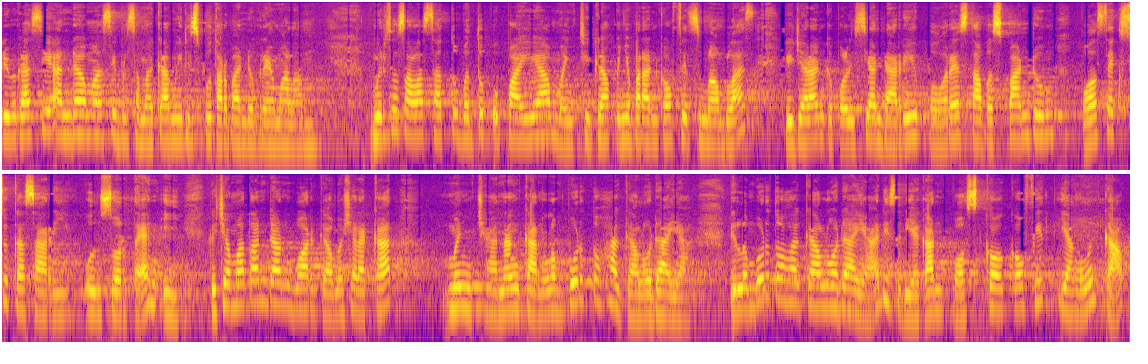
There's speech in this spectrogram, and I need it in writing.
Terima kasih Anda masih bersama kami di seputar Bandung Rea Malam. Pemirsa salah satu bentuk upaya mencegah penyebaran COVID-19 di jalan kepolisian dari Polres Tabes Bandung, Polsek Sukasari, unsur TNI, kecamatan dan warga masyarakat mencanangkan lembur Tohaga Lodaya. Di lembur Tohaga Lodaya disediakan posko COVID yang lengkap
